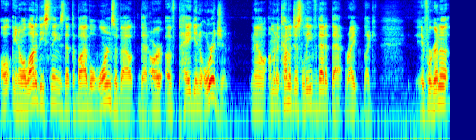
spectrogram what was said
all you know a lot of these things that the bible warns about that are of pagan origin now i'm going to kind of just leave that at that right like if we're going to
